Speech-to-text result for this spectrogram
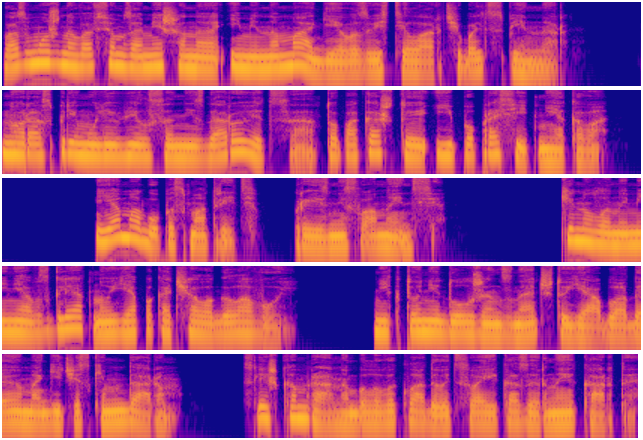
Возможно, во всем замешана именно магия, возвестил Арчибальд Спиннер. Но раз Примули Уилсон не здоровится, то пока что и попросить некого. «Я могу посмотреть», — произнесла Нэнси. Кинула на меня взгляд, но я покачала головой. Никто не должен знать, что я обладаю магическим даром. Слишком рано было выкладывать свои козырные карты.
